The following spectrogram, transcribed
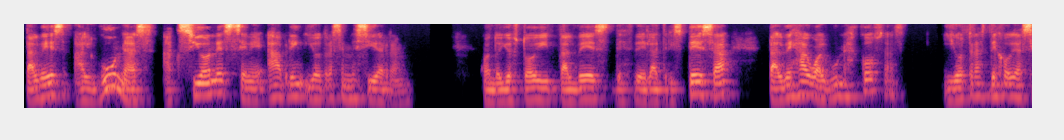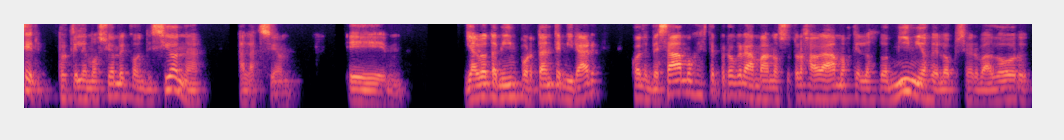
tal vez algunas acciones se me abren y otras se me cierran. Cuando yo estoy tal vez desde la tristeza, tal vez hago algunas cosas y otras dejo de hacer porque la emoción me condiciona a la acción. Eh, y algo también importante mirar, cuando empezábamos este programa, nosotros hablábamos que los dominios del observador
